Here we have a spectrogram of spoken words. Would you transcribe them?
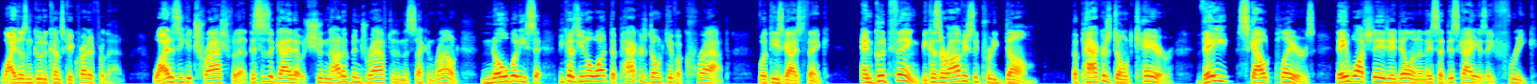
Why doesn't Gutekunst get credit for that? Why does he get trashed for that? This is a guy that should not have been drafted in the second round. Nobody said, because you know what? The Packers don't give a crap what these guys think. And good thing, because they're obviously pretty dumb. The Packers don't care. They scout players. They watched AJ Dillon and they said this guy is a freak.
